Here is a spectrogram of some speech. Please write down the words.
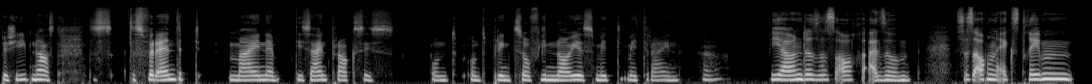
beschrieben hast, das, das verändert meine Designpraxis und, und bringt so viel Neues mit, mit rein. Ja. Ja, und es ist auch, also es ist auch ein extrem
